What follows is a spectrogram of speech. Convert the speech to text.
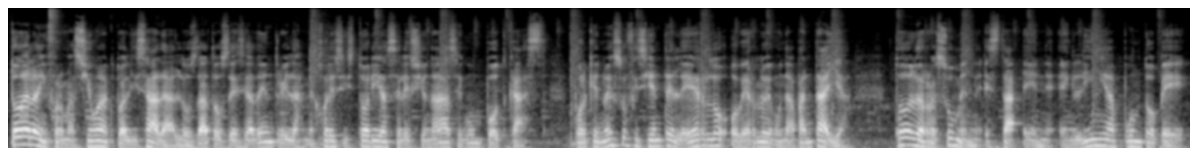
Toda la información actualizada, los datos desde adentro y las mejores historias seleccionadas en un podcast, porque no es suficiente leerlo o verlo en una pantalla. Todo el resumen está en enlinea.pe,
